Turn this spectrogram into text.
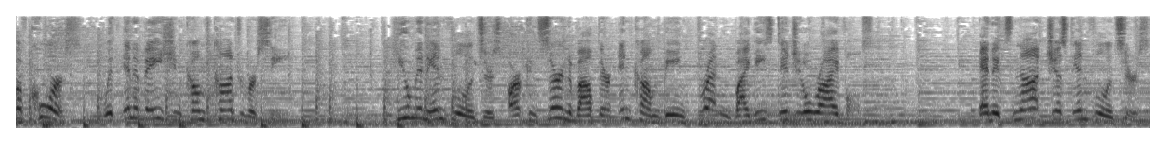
Of course, with innovation comes controversy. Human influencers are concerned about their income being threatened by these digital rivals. And it's not just influencers.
